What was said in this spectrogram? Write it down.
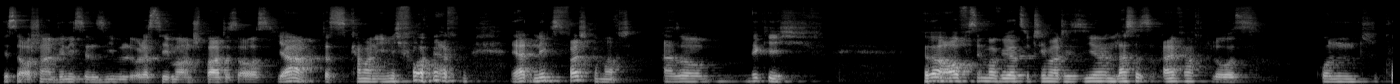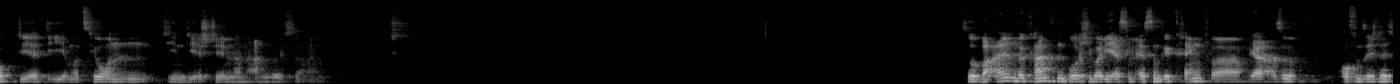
ist er auch schon ein wenig sensibel über das Thema und spart es aus. Ja, das kann man ihm nicht vorwerfen. Er hat nichts falsch gemacht. Also wirklich, hör auf, es immer wieder zu thematisieren. Lass es einfach los und guck dir die Emotionen, die in dir stehen, dann an, würde ich sagen. So bei allen Bekannten, wo ich über die SMS gekränkt war, ja, also offensichtlich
